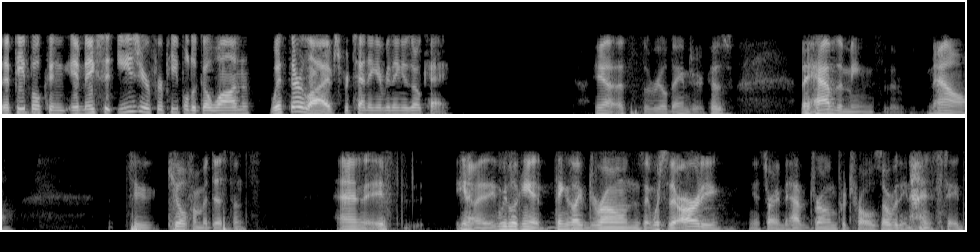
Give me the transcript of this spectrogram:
that people can. It makes it easier for people to go on with their lives pretending everything is okay. Yeah, that's the real danger because they have the means now to kill from a distance, and if you know we're looking at things like drones, which they're already you know, starting to have drone patrols over the United States,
